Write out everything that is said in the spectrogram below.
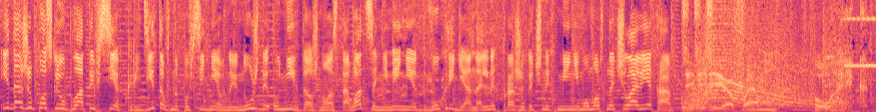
И даже после уплаты всех кредитов на повседневные нужды у них должно оставаться не менее двух региональных прожиточных минимумов на человека. Лайк.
